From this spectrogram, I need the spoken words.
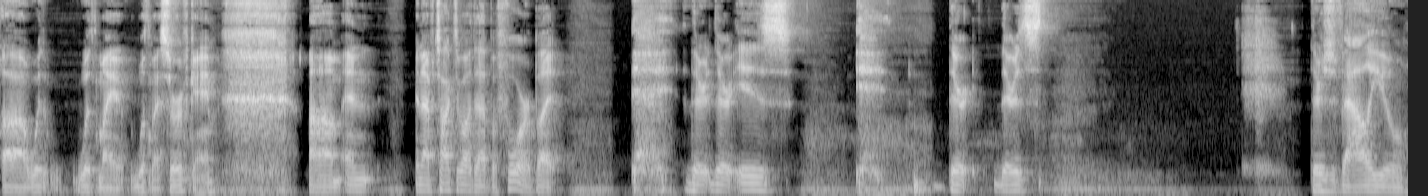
Uh, with with my with my serve game, um, and and I've talked about that before, but there there is there there's there's value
